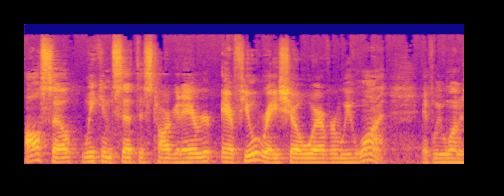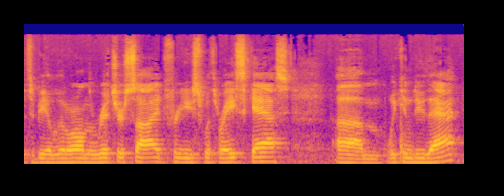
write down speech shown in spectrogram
Also, we can set this target air, air fuel ratio wherever we want. If we want it to be a little on the richer side for use with race gas, um, we can do that.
